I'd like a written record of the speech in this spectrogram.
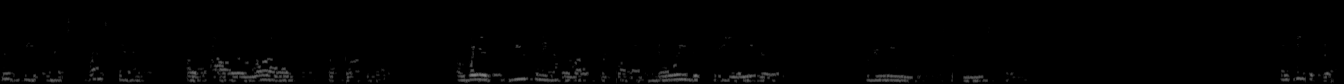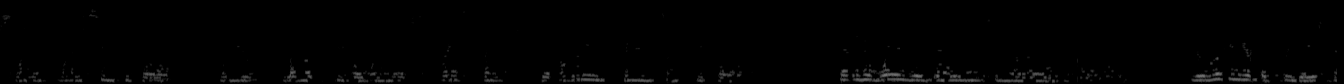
should be an expression of our love for God. A way of deepening our love for God, knowing the Creator through creation. I think of this when, when I see people, when you love people, when you express them, divine things from people, that in a way you're getting to know God. You're looking at the creation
